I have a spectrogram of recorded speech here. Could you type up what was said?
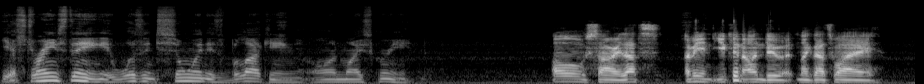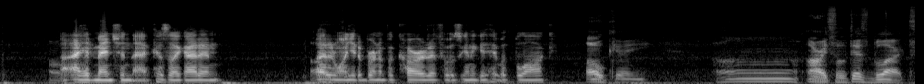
Yeah, strange thing, it wasn't showing as blocking on my screen. Oh, sorry. That's. I mean, you can undo it. Like that's why Oh, I had mentioned that because like I didn't. I didn't want you to burn up a card if it was going to get hit with block. Okay. Uh, alright, so if that's blocked,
